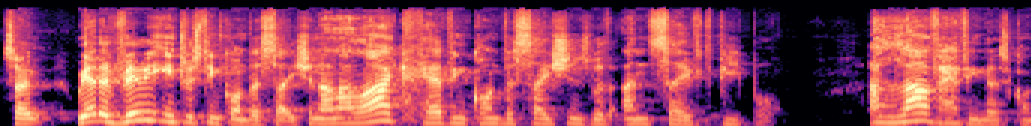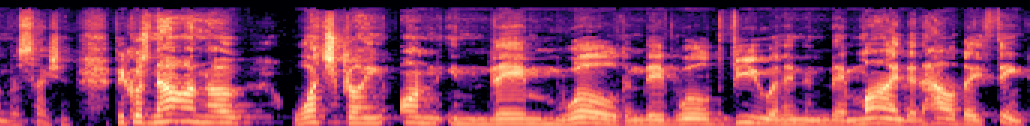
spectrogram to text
So we had a very interesting conversation, and I like having conversations with unsaved people. I love having those conversations because now I know what's going on in their world and their worldview and in their mind and how they think.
